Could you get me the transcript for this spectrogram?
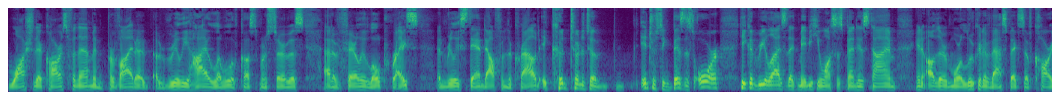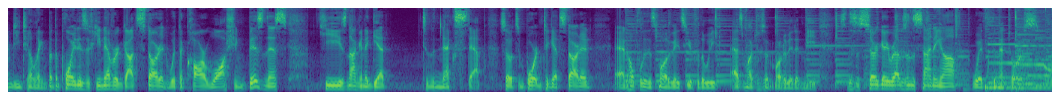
wash their cars for them and provide a, a really high level of customer service at a fairly low price and really stand out from the crowd, it could turn into an interesting business. Or he could realize that maybe he wants to spend his time in other more lucrative aspects of car detailing. But the point is, if he never got started with the car washing business, he's not going to get to the next step. So it's important to get started, and hopefully this motivates you for the week as much as it motivated me. So this is Sergei Revzin signing off with The Mentors.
